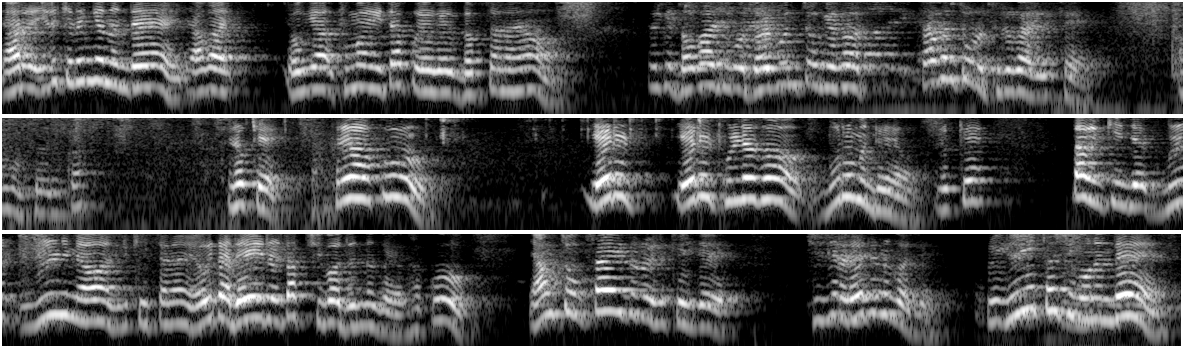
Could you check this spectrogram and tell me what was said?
야를 이렇게 생겼는데 야가 여기 구멍이 작고 여기 넓잖아요. 이렇게 넣어가지고 넓은 쪽에서 작은 쪽으로 들어가 요 이렇게 한번 보여줄까? 이렇게 그래갖고 얘를 얘를 돌려서 물으면 돼요. 이렇게 딱 이렇게 이제 물 물리면 이렇게 있잖아요. 여기다 레일을 딱 집어 넣는 거예요. 갖고 양쪽 사이드로 이렇게 이제 지지를 해주는 거지. 그리고 1m씩 오는데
